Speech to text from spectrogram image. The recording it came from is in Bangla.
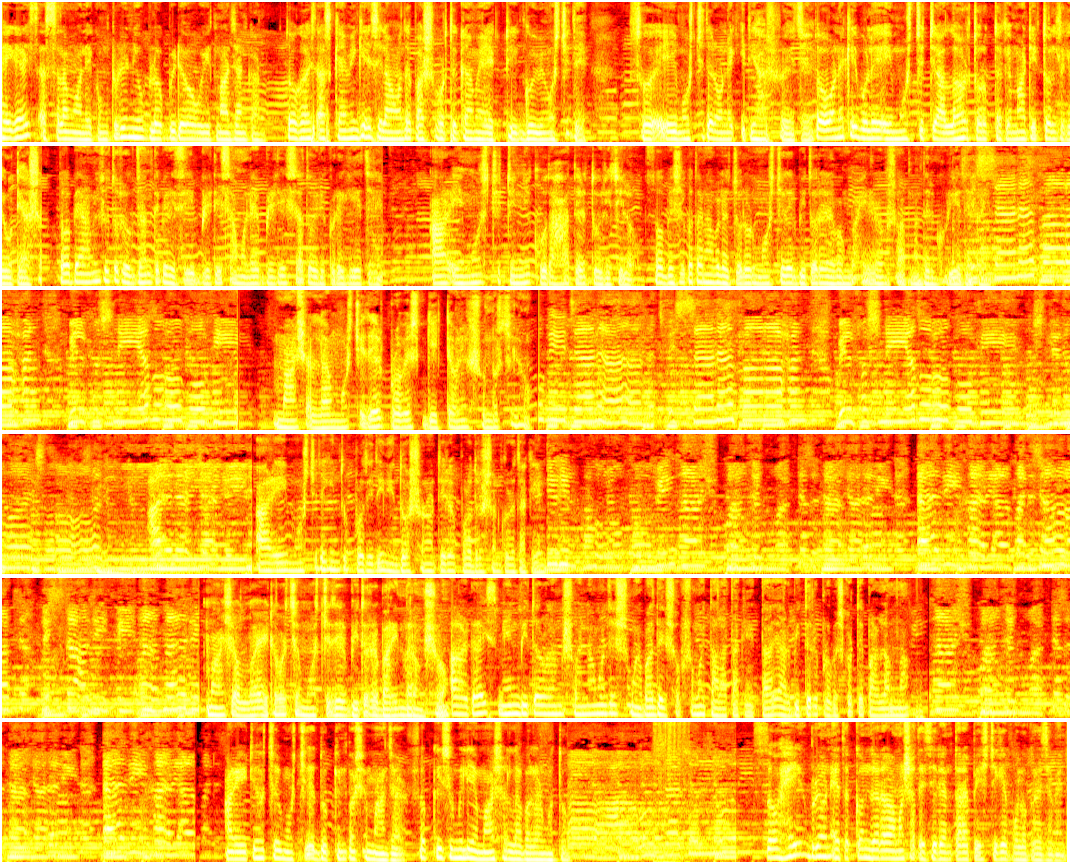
হে গাইস আসসালামু আলাইকুম। Today new vlog video with Marjan Khan তো গাইস আজকে আমি গিয়েছিলাম আমাদের পার্শ্ববর্তী গ্রামের একটি গৈবি মসজিদে। সো এই মসজিদের অনেক ইতিহাস রয়েছে। তো অনেকেই বলে এই মসজিদটি আল্লাহর তরফ থেকে মাটির তল থেকে উঠে আসা। তবে আমি যতটুকু জানতে পেরেছি, ব্রিটিশ আমলে ব্রিটিশরা তৈরি করে গিয়েছিলেন। আর এই মসজিদটি নিখুঁত হাতের তৈরি ছিল। সো বেশি কথা না বলে চলুন মসজিদের ভিতরের এবং বাইরের অংশ আপনাদের ঘুরিয়ে দেখাই। মাশাল্লাহ মসজিদের প্রবেশ গেটটা অনেক সুন্দর ছিল। আর এই মসজিদে কিন্তু প্রতিদিনই দর্শনার্থীরা প্রদর্শন করে থাকেন। মাশাল্লাহ এটা হচ্ছে মসজিদের ভিতরের বারিন্দার অংশ। আর গাইস মেন ভিতরের অংশ নামাজের সময় বাদে সবসময় তালা থাকে, তাই আর ভিতরে প্রবেশ করতে পারলাম না। আর এটি হচ্ছে মসজিদের দক্ষিণ পাশে মাজার, সবকিছু মিলিয়ে মাশাল্লাহ বলার মতো। সো হেই ব্রন এতক্ষণ যারা আমার সাথে ছিলেন, তারা পেজটিকে ফলো করে যাবেন।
